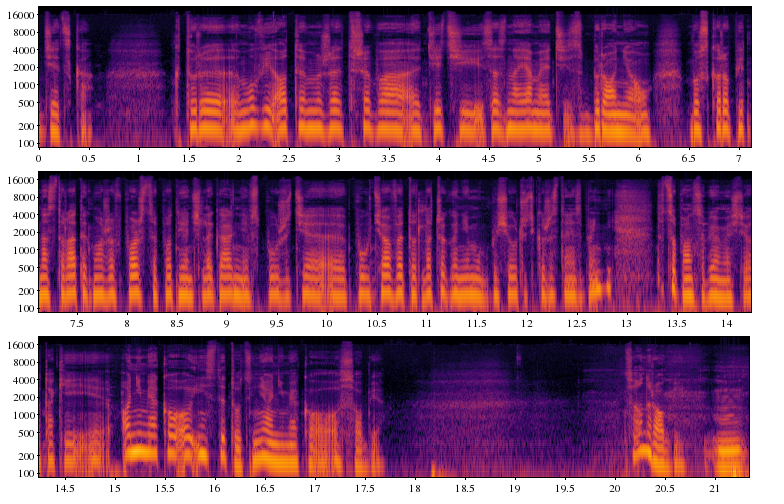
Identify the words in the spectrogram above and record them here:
Dziecka, który mówi o tym, że trzeba dzieci zaznajamiać z bronią, bo skoro piętnastolatek może w Polsce podjąć legalnie współżycie e, płciowe, to dlaczego nie mógłby się uczyć korzystania z broni? To co pan sobie myśli o takiej, e, o nim jako o instytucji, nie o nim jako o osobie? Co on robi? Mm,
